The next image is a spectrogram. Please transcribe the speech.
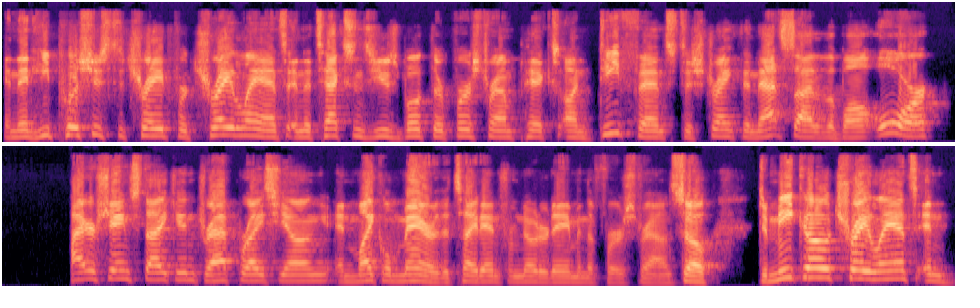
and then he pushes to trade for Trey Lance, and the Texans use both their first round picks on defense to strengthen that side of the ball, or hire Shane Steichen, draft Bryce Young, and Michael Mayer, the tight end from Notre Dame in the first round. So DeMeco, Trey Lance, and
